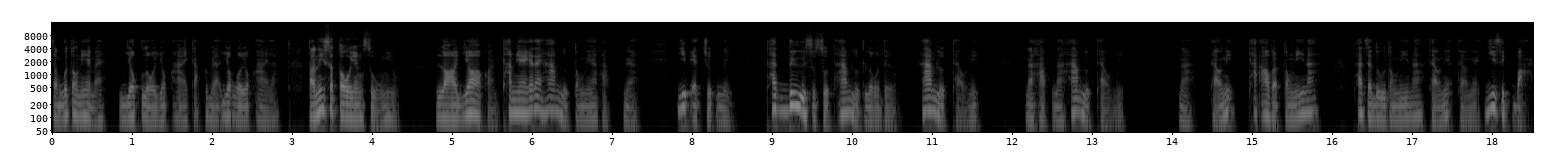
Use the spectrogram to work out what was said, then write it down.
สมมุติตรงนี้เห็นไหมยกโลยกไฮกลับขึ้นไปแล้วยกโลยกไฮแล้ว ตอนนี้สโตยังสูงอยู่ รอย่อก่อนทำยังไงก็ได้ห้ามหลุดตรงนี้ครับเนี่ย21.1ถ้าดื้อสุดๆ ห้ามหลุดโลเดิม ห้ามหลุดแถวนี้นะครับนะห้ามหลุดแถวนี้นะแถวนี้ถ้าเอาแบบตรงนี้นะ ถ้าจะดูตรงนี้นะ แถวเนี้ยแถวเนี้ย20บาท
